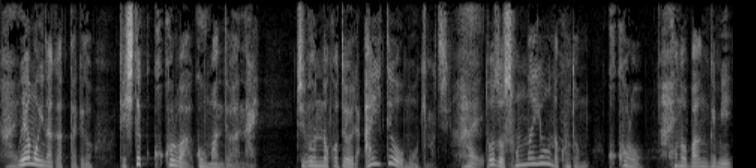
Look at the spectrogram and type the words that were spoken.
はい、親もいなかったけど決して心は傲慢ではない。自分のことより相手を思う気持ち。はい、どうぞそんなようなことも心をこの番組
